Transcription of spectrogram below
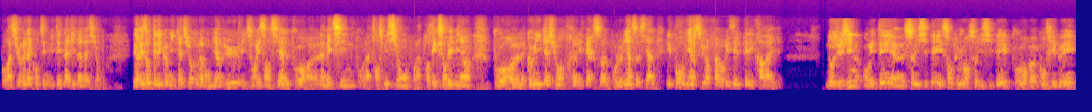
pour assurer la continuité de la vie de la nation. Les réseaux de télécommunications, nous l'avons bien vu, ils sont essentiels pour euh, la médecine, pour la transmission, pour la protection des biens, pour euh, la communication entre les personnes, pour le lien social et pour bien sûr favoriser le télétravail. Nos usines ont été euh, sollicitées et sont toujours sollicitées pour contribuer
